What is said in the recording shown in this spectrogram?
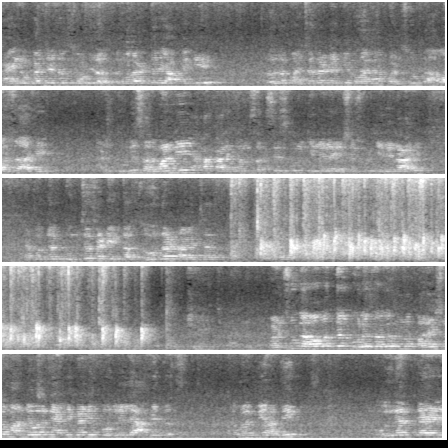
काही लोकांच्या जर सोडलं तर मला वाटतं यापैकी जवळजवळ पंच्याहत्तर टक्के भाग हा फणसू गावाचा आहे. आणि तुम्ही सर्वांनी हा कार्यक्रम सक्सेसफुल केलेला यशस्वी केलेला आहे. त्याबद्दल तुमच्यासाठी एकदा जोरदार टाळायच्या कणसू गावाबद्दल बोलत झालं तर बऱ्याचशा मान्यवरांनी या ठिकाणी बोललेले आहेतच. त्यामुळे मी अधिक बोलण्यात काय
